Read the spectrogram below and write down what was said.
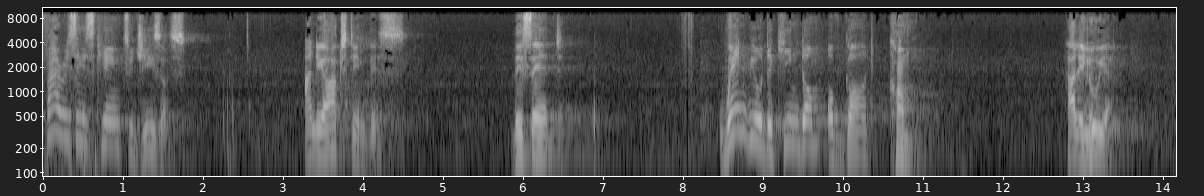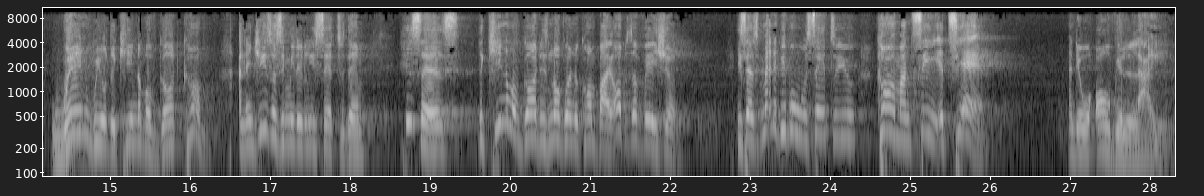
Pharisees came to Jesus and they asked him this. They said, When will the kingdom of God come? Hallelujah. When will the kingdom of God come? And then Jesus immediately said to them, He says, The kingdom of God is not going to come by observation. He says, Many people will say to you, Come and see, it's here. And they will all be lying.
